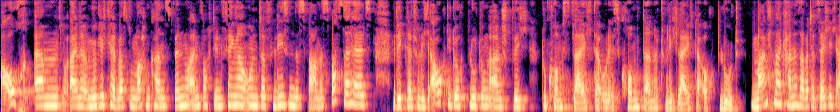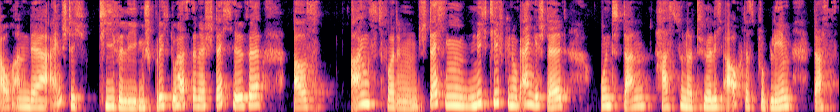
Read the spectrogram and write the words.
Auch ähm, eine Möglichkeit, was du machen kannst, wenn du einfach den Finger unter fließendes warmes Wasser hältst, regt natürlich auch die Durchblutung an, sprich du kommst leichter oder es kommt dann natürlich leichter auch Blut. Manchmal kann es aber tatsächlich auch an der Einstichtiefe liegen, sprich du hast deine Stechhilfe aus Angst vor dem Stechen nicht tief genug eingestellt und dann hast du natürlich auch das Problem, dass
